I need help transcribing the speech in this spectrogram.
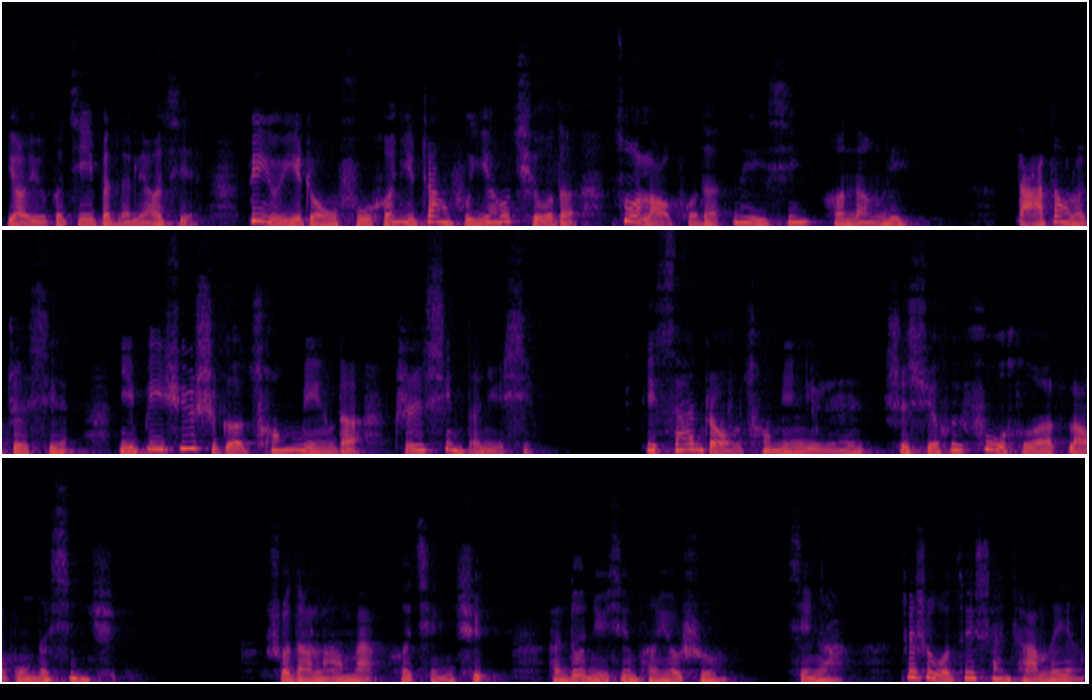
要有个基本的了解，并有一种符合你丈夫要求的做老婆的内心和能力。达到了这些，你必须是个聪明的、知性的女性。第三种聪明女人是学会附和老公的兴趣。说到浪漫和情趣，很多女性朋友说：“行啊，这是我最擅长的呀。”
